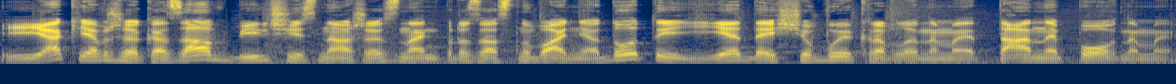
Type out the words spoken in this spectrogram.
Як я вже казав, більшість наших знань про заснування доти є дещо викривленими та неповними.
